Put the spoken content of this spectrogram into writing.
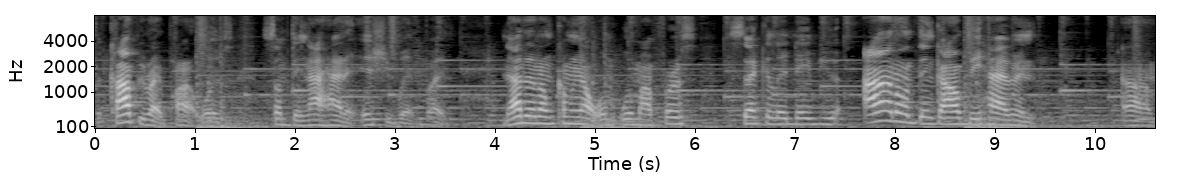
the copyright part was something I had an issue with. But now that I'm coming out with, with my first secular debut, I don't think I'll be having um,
